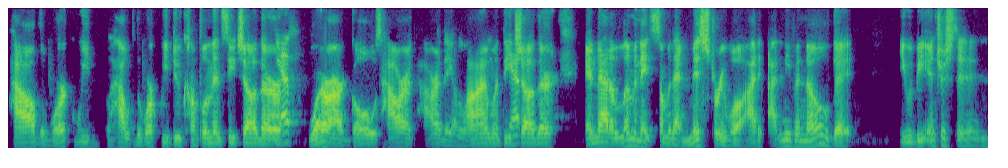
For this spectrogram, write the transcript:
how the work we how the work we do complements each other yep. what are our goals how are how are they aligned with each yep. other and that eliminates some of that mystery well I, I didn't even know that you would be interested in,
